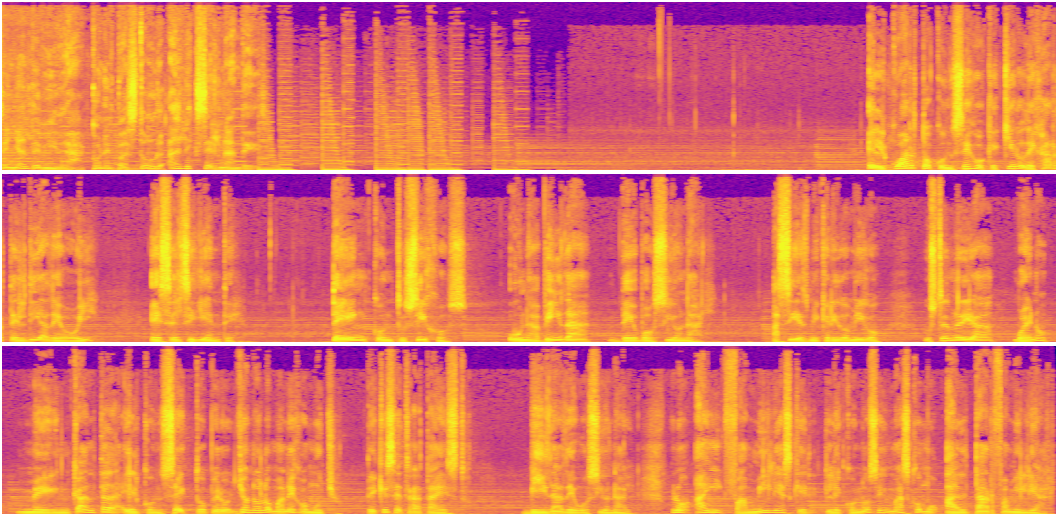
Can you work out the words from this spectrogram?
Señal de vida con el pastor Alex Hernández. El cuarto consejo que quiero dejarte el día de hoy es el siguiente. Ten con tus hijos una vida devocional. Así es, mi querido amigo. Usted me dirá, bueno, me encanta el concepto, pero yo no lo manejo mucho. ¿De qué se trata esto? Vida devocional. Bueno, hay familias que le conocen más como altar familiar.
